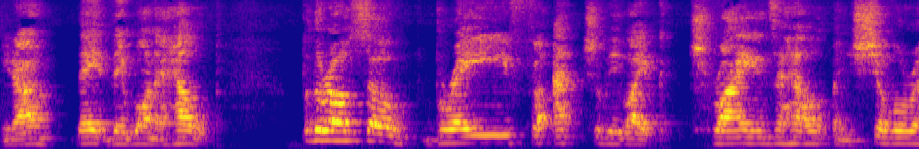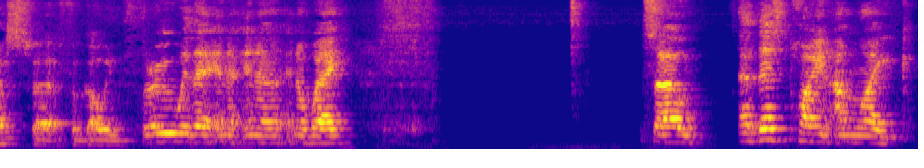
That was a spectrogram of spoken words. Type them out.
You know, they they want to help, but they're also brave for actually like trying to help and chivalrous for, for going through with it in a, in a in a way. So at this point, I'm like,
